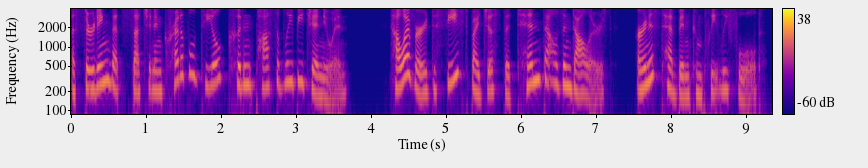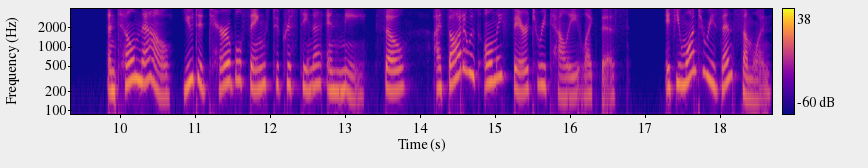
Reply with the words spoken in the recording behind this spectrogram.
asserting that such an incredible deal couldn't possibly be genuine. However, deceived by just the $10,000, Ernest had been completely fooled. Until now, you did terrible things to Christina and me, so I thought it was only fair to retaliate like this. If you want to resent someone,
